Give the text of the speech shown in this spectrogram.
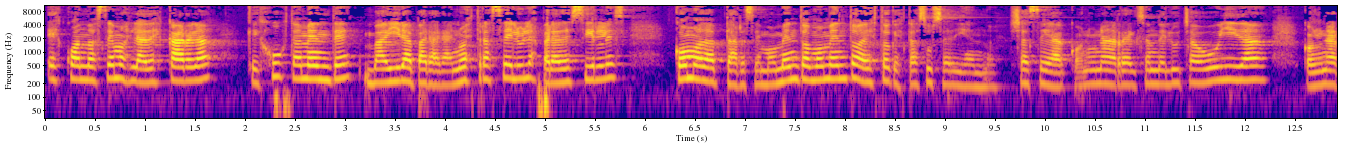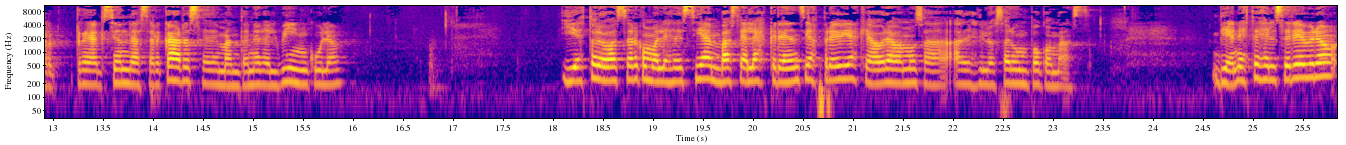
es cuando hacemos la descarga que justamente va a ir a parar a nuestras células para decirles cómo adaptarse momento a momento a esto que está sucediendo, ya sea con una reacción de lucha o huida, con una reacción de acercarse, de mantener el vínculo. Y esto lo va a hacer, como les decía, en base a las creencias previas que ahora vamos a, desglosar un poco más. Bien, este es el cerebro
